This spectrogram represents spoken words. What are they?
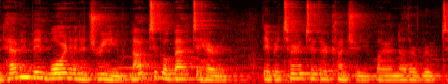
And having been warned in a dream not to go back to Herod, they returned to their country by another route.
